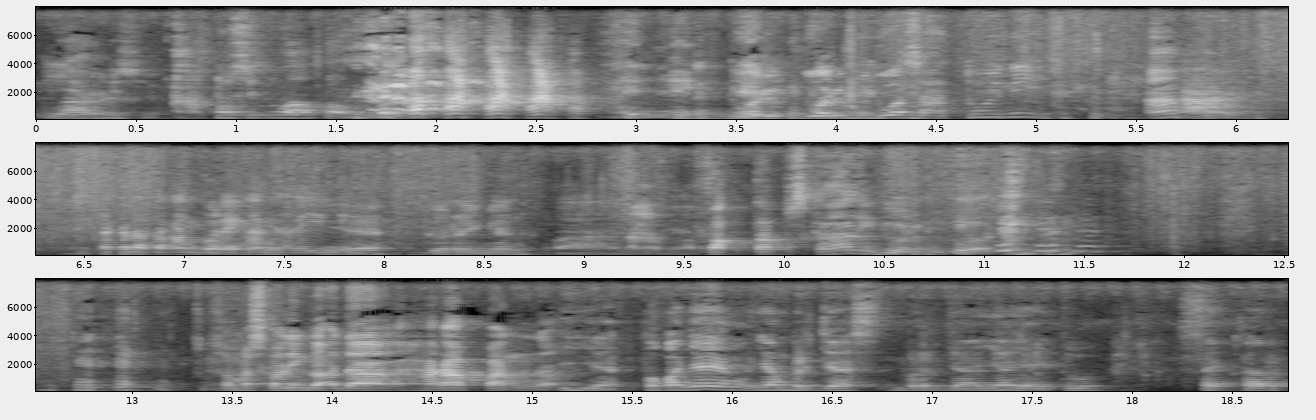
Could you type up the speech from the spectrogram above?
Iya. laris ya. Katos itu apa? Bu? 2000 2021 ini apa Ah, ya? kita kedatangan gorengan kali ini. Iya, gorengan. Wah, iya. fakta sekali 2021 sama sekali nggak ada harapan nah. Iya, pokoknya yang yang berjas, berjaya yaitu sektor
